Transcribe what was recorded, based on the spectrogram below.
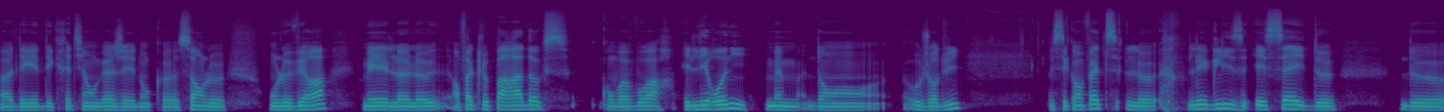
euh, des, des chrétiens engagés. Donc euh, ça, on le, on le verra. Mais le, le- en fait, le paradoxe qu'on va voir et l'ironie même dans aujourd'hui, c'est qu'en fait, l'Église essaye de de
